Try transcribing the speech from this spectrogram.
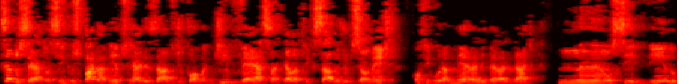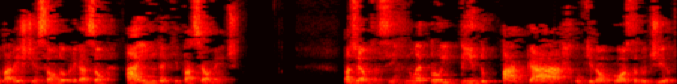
Sendo certo, assim, que os pagamentos realizados de forma diversa àquela fixada judicialmente configura mera liberalidade, não servindo para extinção da obrigação, ainda que parcialmente. Nós vemos assim que não é proibido pagar o que não consta do título.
